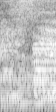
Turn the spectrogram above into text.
praise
